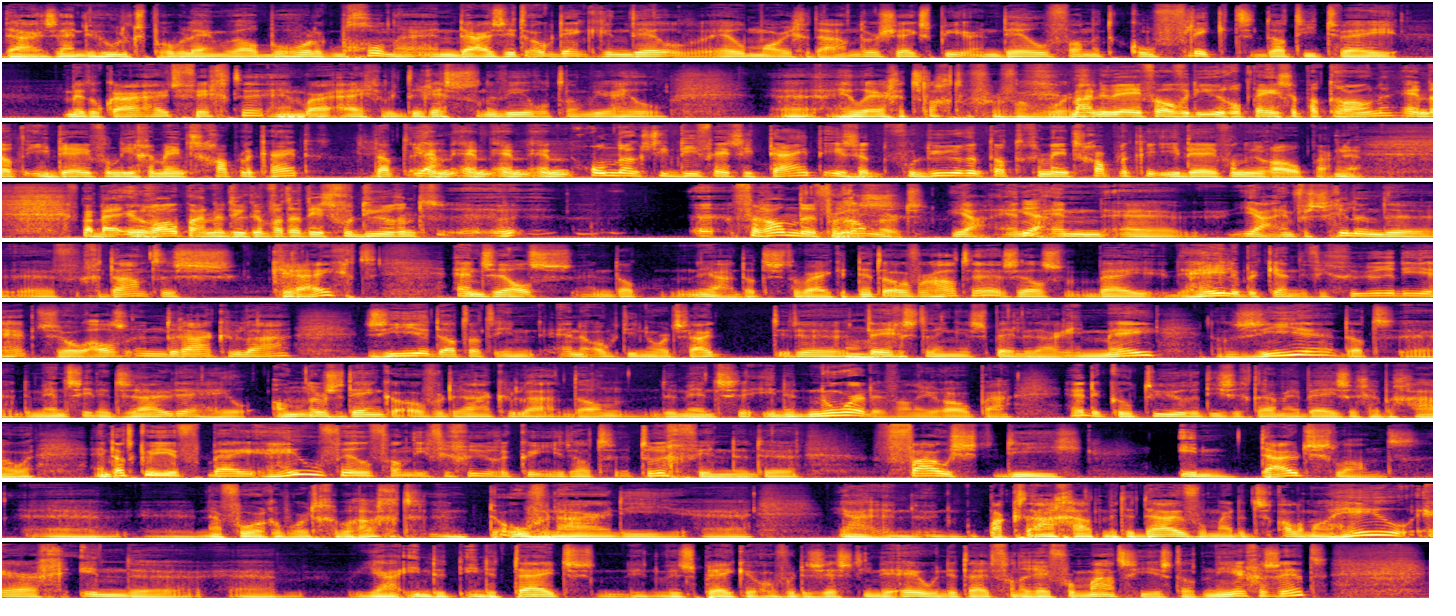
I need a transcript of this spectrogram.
daar zijn de huwelijksproblemen wel behoorlijk begonnen. En daar zit ook denk ik een deel, heel mooi gedaan door Shakespeare... een deel van het conflict dat die twee met elkaar uitvechten... en waar eigenlijk de rest van de wereld dan weer heel... Uh, heel erg het slachtoffer van wordt. Maar nu even over die Europese patronen en dat idee van die gemeenschappelijkheid. Dat, en, en, en, en ondanks die diversiteit is het voortdurend dat gemeenschappelijke idee van Europa. Ja. Waarbij Europa natuurlijk, wat het is, voortdurend uh, uh, veranderd Veranderd, ja. En, ja. En, ja, en verschillende gedaantes krijgt. En zelfs, en dat, ja, dat is waar ik het net over had... Hè, zelfs bij de hele bekende figuren die je hebt, zoals een Dracula... zie je dat dat in, en ook die Noord-Zuid de mhm. tegenstellingen spelen daarin mee. Dan zie je dat uh, de mensen in het zuiden heel anders denken over Dracula... dan de mensen in het noorden van Europa. de culturen die zich daarmee bezig hebben gehouden. En dat kun je bij heel veel van die figuren kun je dat terugvinden. De Faust die in Duitsland naar voren wordt gebracht. Een tovenaar die uh, ja, een, een pact aangaat met de duivel. Maar dat is allemaal heel erg in de, ja, in de, in de tijd... we spreken over de 16e eeuw, in de tijd van de reformatie is dat neergezet.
